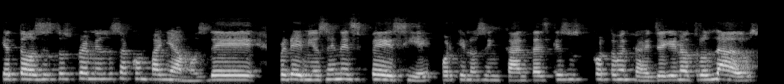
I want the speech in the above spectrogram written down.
que todos estos premios los acompañamos de premios en especie porque nos encanta es que sus cortometrajes lleguen a otros lados,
